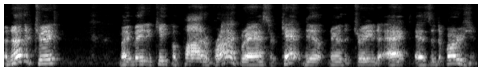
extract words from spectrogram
Another trick may be to keep a pot of ryegrass or catnip near the tree to act as a diversion.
